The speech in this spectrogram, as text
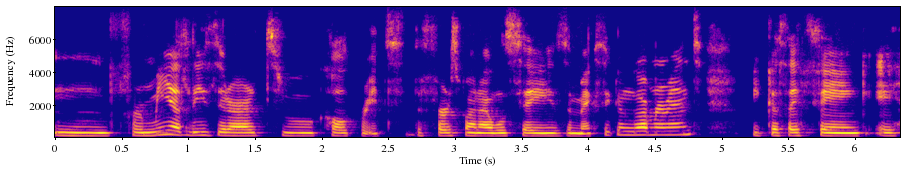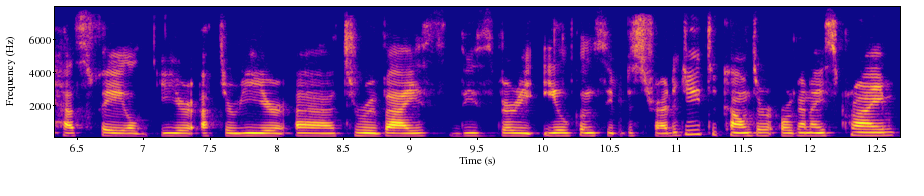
um, for me, at least, there are two culprits. The first one I will say is the Mexican government, because I think it has failed year after year uh, to revise this very ill conceived strategy to counter organized crime.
